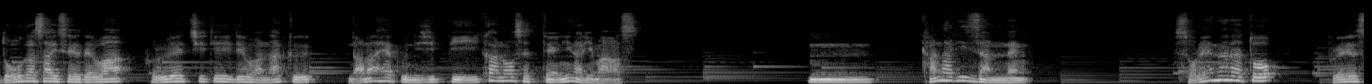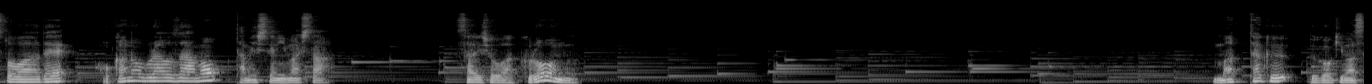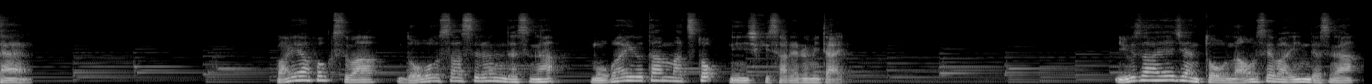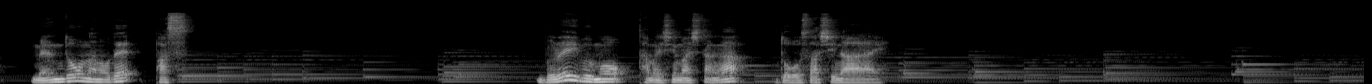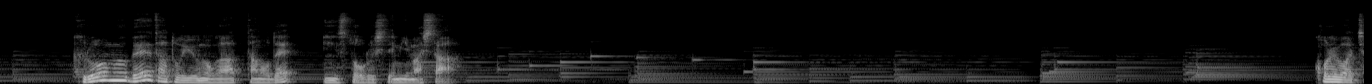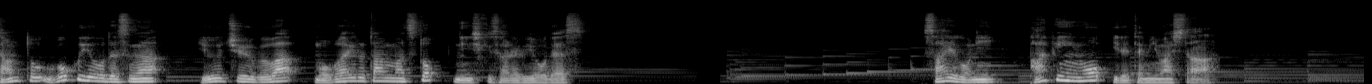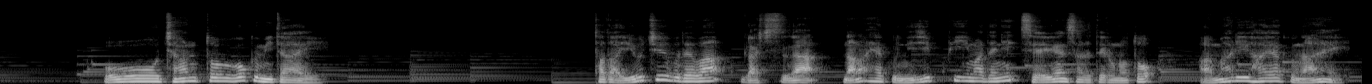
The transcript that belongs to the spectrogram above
動画再生ではフル HD ではなく 720p 以下の設定になります。うーん、かなり残念。それならと、プレイストアで他のブラウザーも試してみました。最初は Chrome。全く動きません。Firefox は動作するんですが、モバイル端末と認識されるみたい。ユーザーエージェントを直せばいいんですが、面倒なのでパス。ブレイブも試しましたが、動作しない。Chrome ベータというのがあったのでインストールしてみました。これはちゃんと動くようですが、YouTube はモバイル端末と認識されるようです。最後にパフィンを入れてみました。おー、ちゃんと動くみたい。ただ YouTube では画質が 720p までに制限されているのとあまり速くない。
